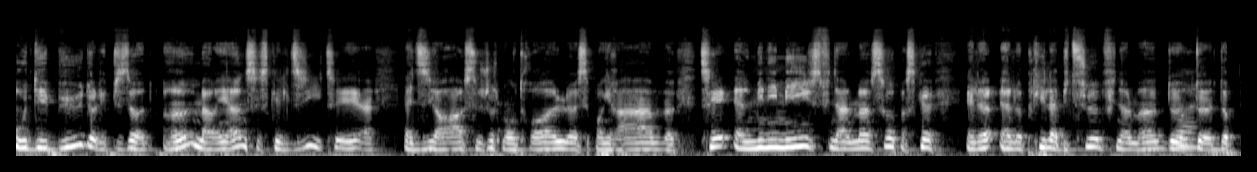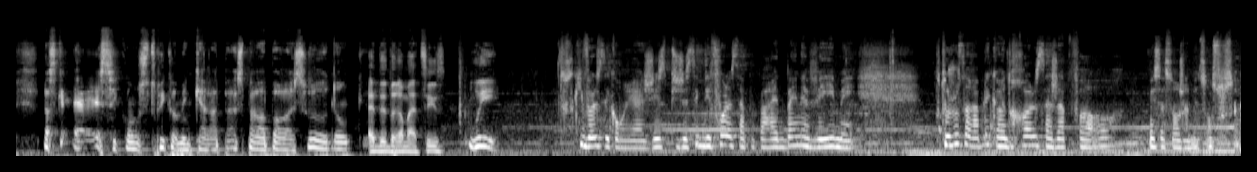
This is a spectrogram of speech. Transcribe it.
au début de l'épisode 1, Marianne, c'est ce qu'elle dit. Tu sais, elle, elle dit ah c'est juste mon troll, c'est pas grave. Tu sais, elle minimise finalement ça parce que elle a, elle a pris l'habitude finalement de, Ouais. de, de- parce qu'elle elle s'est construite comme une carapace par rapport à ça. Donc Elle dédramatise. oui, Tout ce qu'ils veulent, c'est qu'on réagisse. Puis je sais que des fois, là, ça peut paraître bien éveillé, mais faut toujours se rappeler qu'un troll, ça jappe fort, mais ça sort jamais de son sous-sol.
